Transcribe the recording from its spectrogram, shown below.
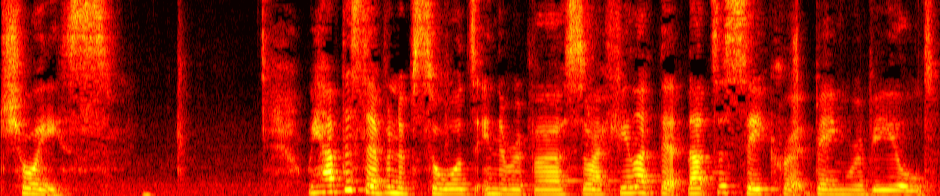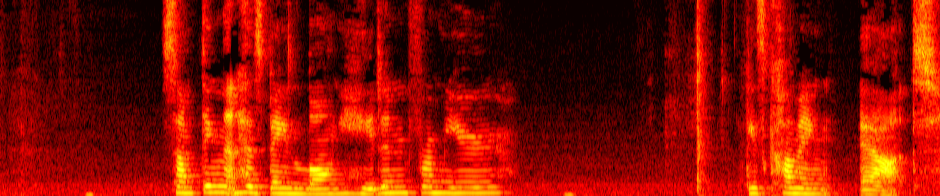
choice. We have the Seven of Swords in the reverse, so I feel like that that's a secret being revealed. Something that has been long hidden from you is coming out.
